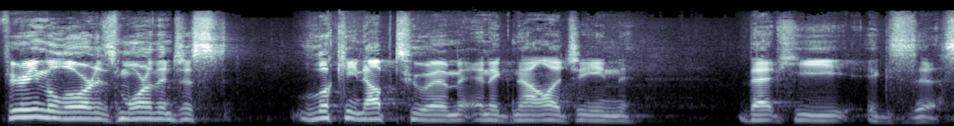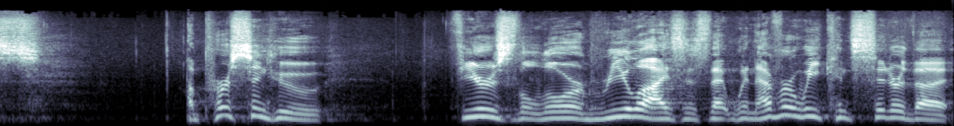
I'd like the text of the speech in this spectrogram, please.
Fearing the Lord is more than just looking up to him and acknowledging that he exists. A person who fears the Lord realizes that whenever we consider the,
